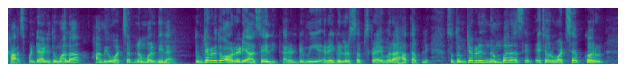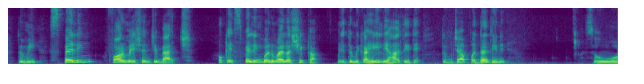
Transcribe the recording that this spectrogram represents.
खास. पण त्यासाठी तुम्हाला हा मी व्हॉट्सअप नंबर दिला आहे तुमच्याकडे तो ऑलरेडी असेलही कारण तुम्ही रेग्युलर सबस्क्रायबर आहात आपले. सो तुमच्याकडे नंबर असेल याच्यावर व्हॉट्सअप करून तुम्ही स्पेलिंग फॉर्मेशनची बॅच ओके स्पेलिंग बनवायला शिका. म्हणजे तुम्ही काही लिहा तिथे तुमच्या पद्धतीने. सो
